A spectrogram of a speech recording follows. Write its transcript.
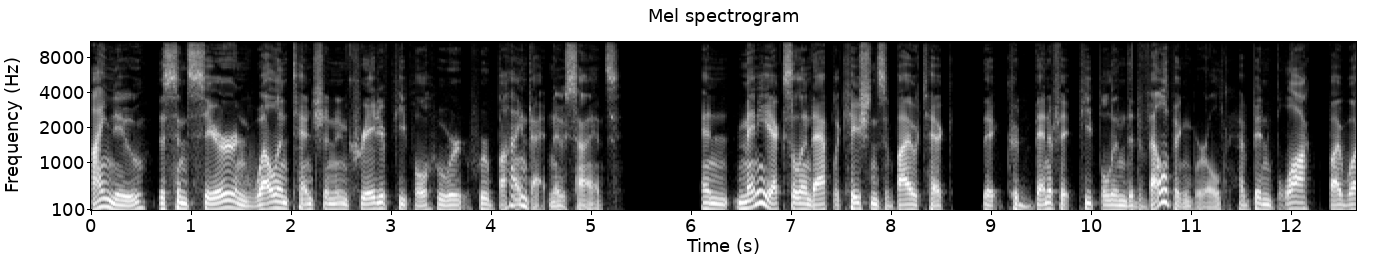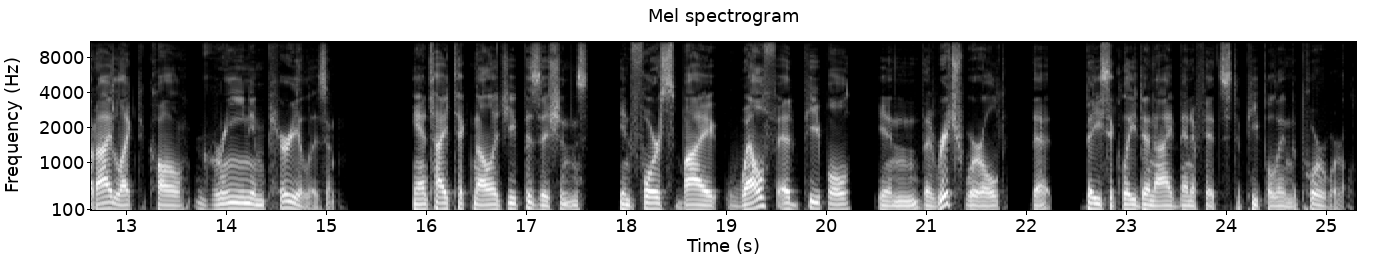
I knew the sincere and well intentioned and creative people who were, who were behind that no science. And many excellent applications of biotech that could benefit people in the developing world have been blocked by what I like to call green imperialism, anti technology positions enforced by well fed people in the rich world that basically deny benefits to people in the poor world.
